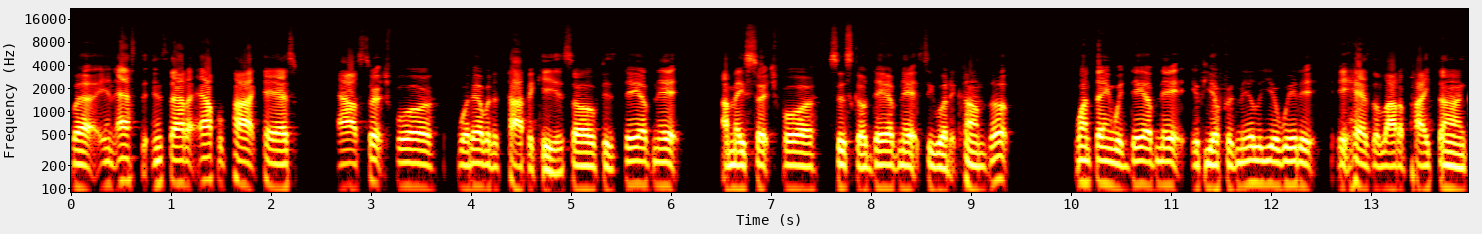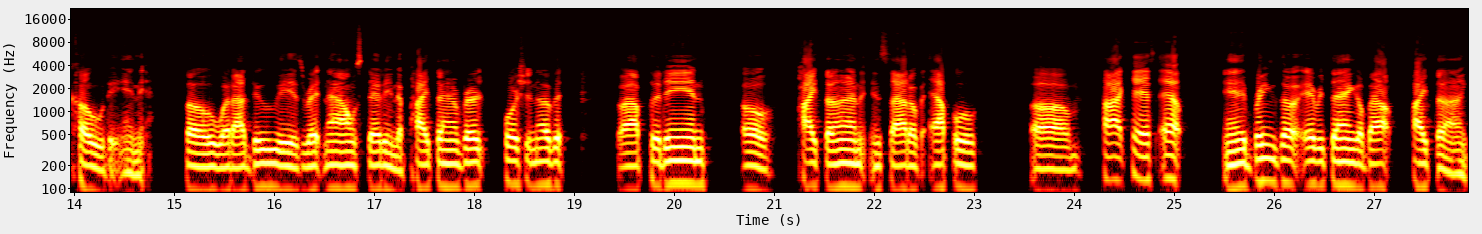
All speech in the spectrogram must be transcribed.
But in, inside of Apple Podcast, I'll search for whatever the topic is. So if it's DevNet, I may search for Cisco DevNet, see what it comes up. One thing with DevNet, if you're familiar with it, it has a lot of Python code in it. So what I do is right now I'm studying the Python ver- portion of it. So I put in oh Python inside of Apple um, podcast app, and it brings up everything about Python.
